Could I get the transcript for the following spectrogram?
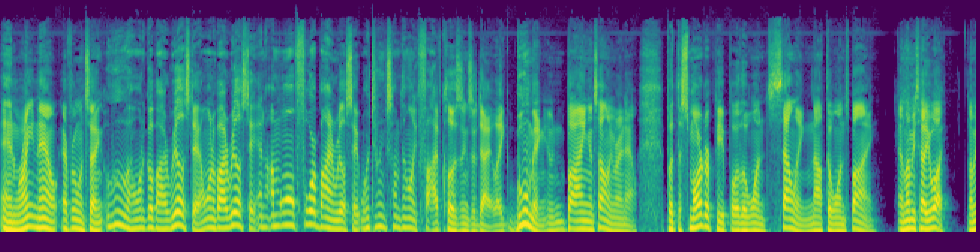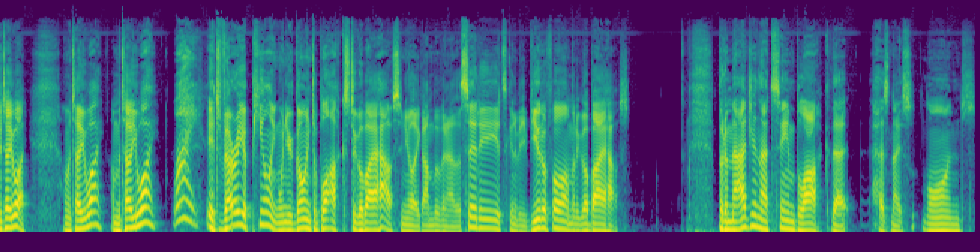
And right now, everyone's saying, Ooh, I want to go buy real estate. I want to buy real estate. And I'm all for buying real estate. We're doing something like five closings a day, like booming and buying and selling right now. But the smarter people are the ones selling, not the ones buying. And let me tell you why. Let me tell you why. I'm going to tell you why. I'm going to tell you why. Why? It's very appealing when you're going to blocks to go buy a house and you're like, I'm moving out of the city. It's going to be beautiful. I'm going to go buy a house. But imagine that same block that has nice lawns,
